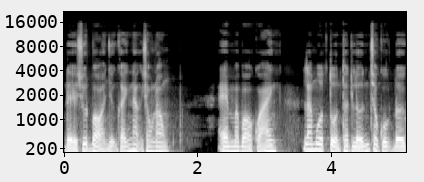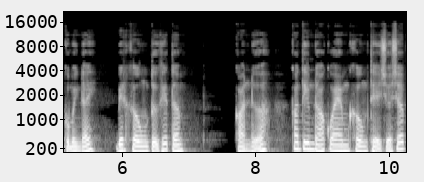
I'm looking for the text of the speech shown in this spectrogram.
để trút bỏ những gánh nặng trong lòng. Em mà bỏ qua anh là một tổn thất lớn trong cuộc đời của mình đấy, biết không Từ Khiết Tâm? Còn nữa, con tim đó của em không thể chứa chấp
